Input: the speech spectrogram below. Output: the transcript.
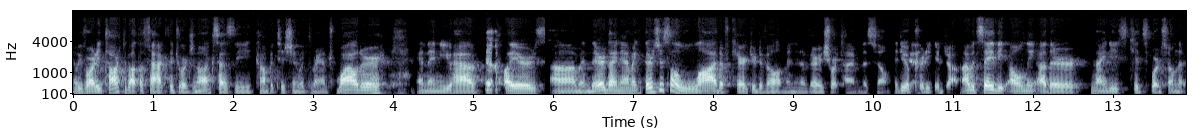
And we've already talked about the fact that George Knox has the competition with Ranch Wilder, and then you have the players um, and their dynamic. There's just a lot of character development in a very short time in this film. They do a pretty good job. I would say the only other 90s kids sports film that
